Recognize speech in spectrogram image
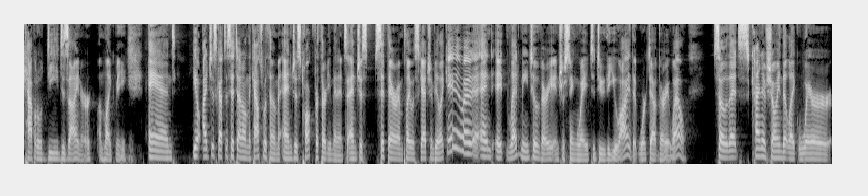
capital D designer, unlike me. And, you know, I just got to sit down on the couch with him and just talk for 30 minutes and just sit there and play with Sketch and be like, eh, and it led me to a very interesting way to do the UI that worked out very well. So that's kind of showing that like where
